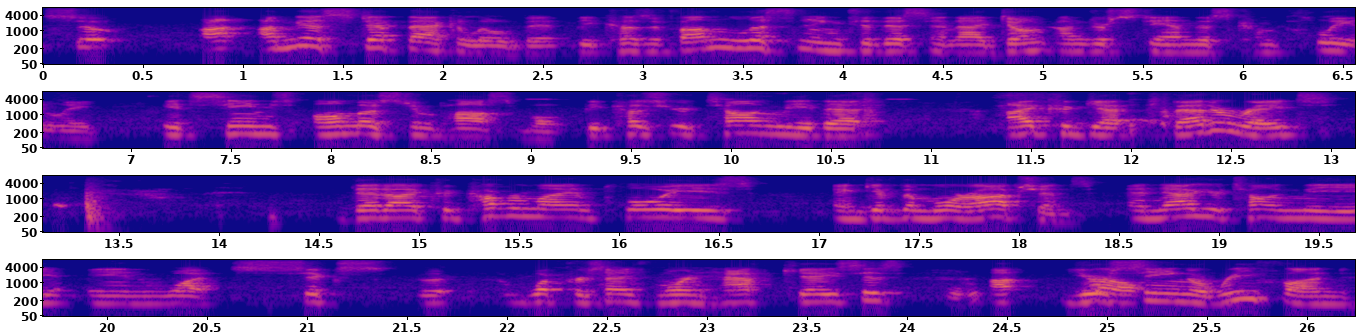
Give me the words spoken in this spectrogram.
So I, I'm going to step back a little bit because if I'm listening to this and I don't understand this completely, it seems almost impossible because you're telling me that I could get better rates, that I could cover my employees and give them more options. And now you're telling me in what six, uh, what percentage, more than half cases, uh, you're Well- seeing a refund.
